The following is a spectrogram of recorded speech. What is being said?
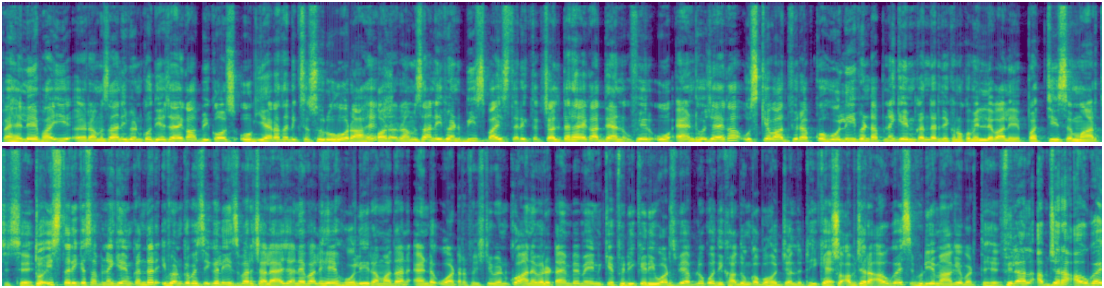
पहले भाई, रमज़ान इवेंट को दिया जाएगा बिकॉज़ वो ग्यारह तारीख से शुरू हो रहा है और रमज़ान इवेंट बीस बाईस तारीख तक चलता रहेगा देन फिर वो एंड हो जाएगा। उसके बाद फिर आपको होली इवेंट अपने गेम के अंदर देखने को मिलने वाले हैं पच्चीस मार्च से। तो इस तरीके से अपने गेम के अंदर इवेंट को बेसिकली इस बार चलाया जाने वाले है Holi, Ramzan and water fest event को आने वाले टाइम पे मैं इनके फ्री के रिवॉर्ड्स भी आप लोग को दिखा दूँगा बहुत जल्द, ठीक है? सो अब जरा आओ गए वीडियो में आगे बढ़ते हैं। फ़िलहाल अब जरा आओ गए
